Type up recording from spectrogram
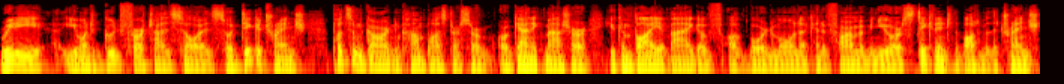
really, you want a good fertile soil. So, dig a trench, put some garden compost or some organic matter. You can buy a bag of, of Bord na Móna, kind of farmer manure, stick it into the bottom of the trench,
